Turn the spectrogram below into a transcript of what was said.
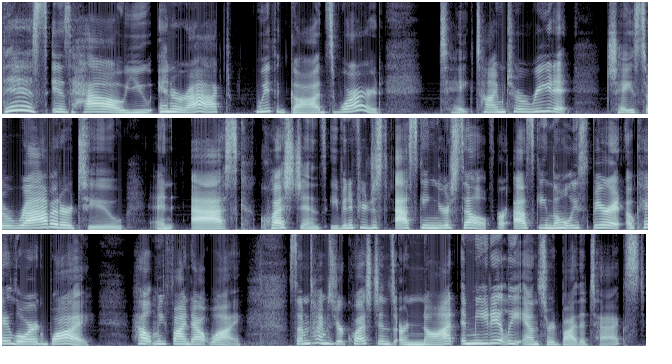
this is how you interact with God's Word. Take time to read it, chase a rabbit or two, and ask questions, even if you're just asking yourself or asking the Holy Spirit, okay, Lord, why? Help me find out why. Sometimes your questions are not immediately answered by the text.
